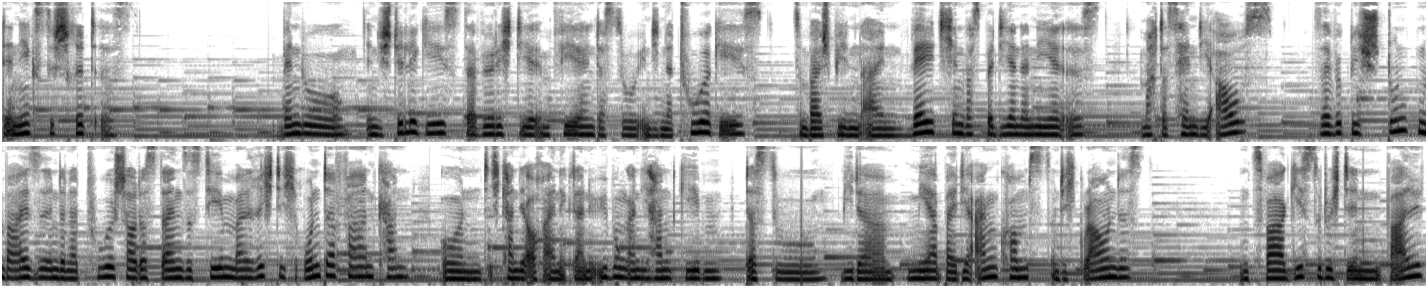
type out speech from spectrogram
der nächste Schritt ist. Wenn du in die Stille gehst, da würde ich dir empfehlen, dass du in die Natur gehst, zum Beispiel in ein Wäldchen, was bei dir in der Nähe ist. Mach das Handy aus, sei wirklich stundenweise in der Natur, schau, dass dein System mal richtig runterfahren kann. Und ich kann dir auch eine kleine Übung an die Hand geben, dass du wieder mehr bei dir ankommst und dich groundest. Und zwar gehst du durch den Wald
